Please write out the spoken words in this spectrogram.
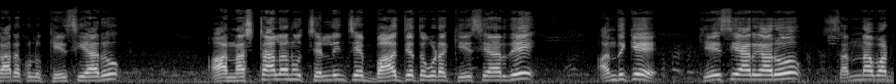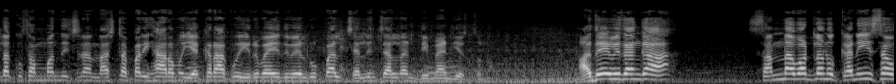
కారకులు కేసీఆర్. ఆ నష్టాలను చెల్లించే బాధ్యత కూడా కేసీఆర్ది. అందుకే కేసీఆర్ గారు సన్నవడ్లకు సంబంధించిన నష్టపరిహారం ఎకరాకు ఇరవై ఐదు వేల రూపాయలు చెల్లించాలని డిమాండ్ చేస్తున్నాం. అదేవిధంగా సన్నవడ్లను కనీసం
